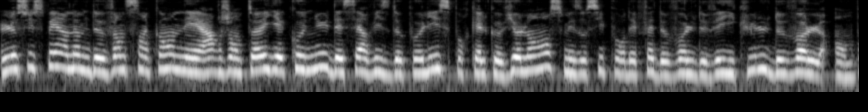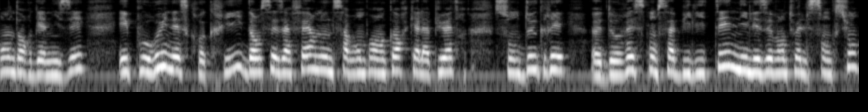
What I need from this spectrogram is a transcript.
Le suspect, un homme de 25 ans né à Argenteuil, est connu des services de police pour quelques violences, mais aussi pour des faits de vol de véhicules, de vol en bande organisée et pour une escroquerie. Dans ces affaires, nous ne savons pas encore quel a pu être son degré euh, de responsabilité ni les éventuelles sanctions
